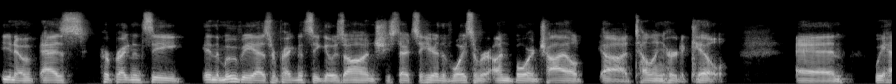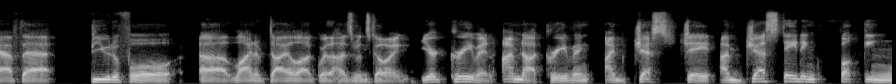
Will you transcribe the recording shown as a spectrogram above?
you know, as her pregnancy in the movie, as her pregnancy goes on, she starts to hear the voice of her unborn child uh, telling her to kill, and we have that beautiful uh, line of dialogue where the husband's going, "You're grieving. I'm not grieving. I'm gestate. I'm gestating fucking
